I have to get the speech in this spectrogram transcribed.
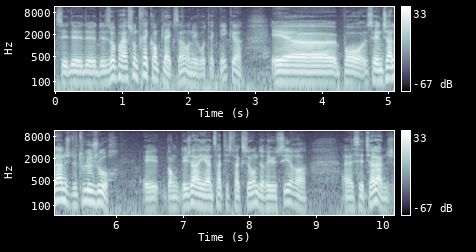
C'est des, opérations très complexes hein, au niveau technique. Et c'est un challenge de tout le jour. Et donc déjà, il y a une satisfaction de réussir ces challenges.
